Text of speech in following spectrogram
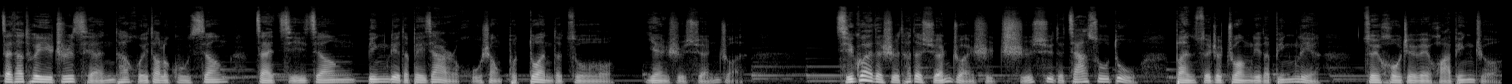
在他退役之前，他回到了故乡，在即将冰裂的贝加尔湖上不断的做厌式旋转。奇怪的是，他的旋转是持续的加速度，伴随着壮烈的冰裂。最后，这位滑冰者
